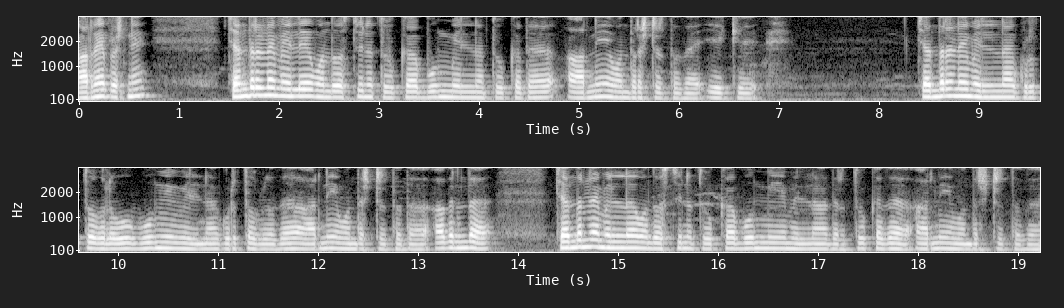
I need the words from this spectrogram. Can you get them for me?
ಆರನೇ ಪ್ರಶ್ನೆ ಚಂದ್ರನ ಮೇಲೆ ಒಂದು ವಸ್ತುವಿನ ತೂಕ, ಭೂಮಿ ಮೇಲಿನ ತೂಕದ ಆರನೇ ಒಂದರಷ್ಟಿರ್ತದೆ. ಏಕೆ? ಚಂದ್ರನ ಮೇಲಿನ ಗುರುತ್ವ ಬಲವು ಭೂಮಿ ಮೇಲಿನ ಗುರುತ್ವ ಬಲದ ಆರನೇ ಒಂದಷ್ಟಿರ್ತದೆ ಆದ್ದರಿಂದ ಚಂದ್ರನ ಮೇಲಿನ ಒಂದು ವಸ್ತುವಿನ ತೂಕ ಭೂಮಿಯ ಮೇಲಿನ ಅದರ ತೂಕದ ಆರನೇ ಒಂದರಷ್ಟಿರ್ತದೆ.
